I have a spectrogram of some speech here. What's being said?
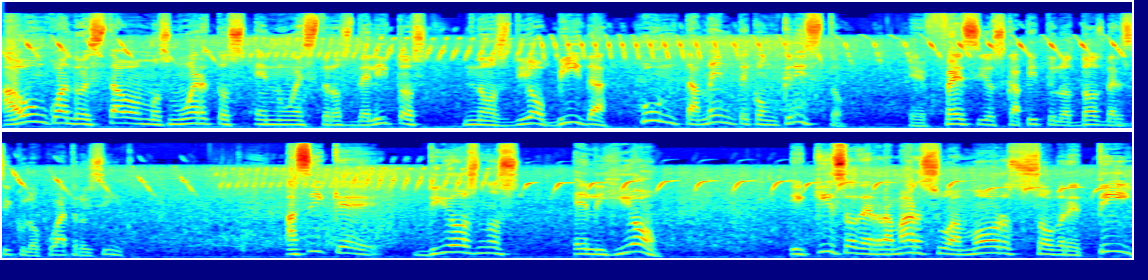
Aun cuando estábamos muertos en nuestros delitos, nos dio vida juntamente con Cristo. Efesios capítulo 2 versículo 4 y 5. Así que Dios nos eligió y quiso derramar su amor sobre ti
